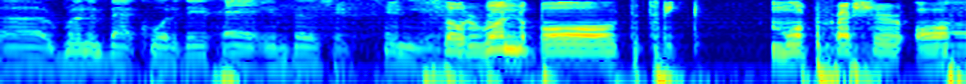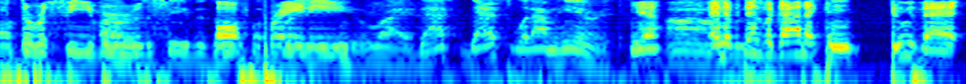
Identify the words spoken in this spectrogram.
uh, running back corps that they've had in Belichick's tenure. So to run the ball, to take more pressure off, the receivers, All the receivers off, of Brady. Right. That's that's what I'm hearing. Yeah. Um, and if there's a guy that can do that,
